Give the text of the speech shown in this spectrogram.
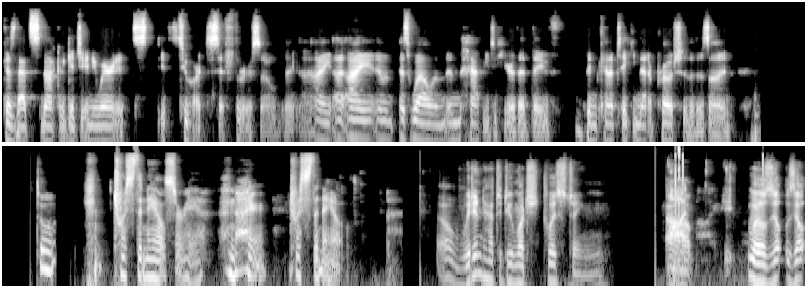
because that's not going to get you anywhere and it's it's too hard to sift through. So I I, I am as well and am happy to hear that they've been kind of taking that approach to the design. Don't twist the nails, Soraya. No, twist the nails. Oh, we didn't have to do much twisting. Uh, Um, it- well, Zil, Zil,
